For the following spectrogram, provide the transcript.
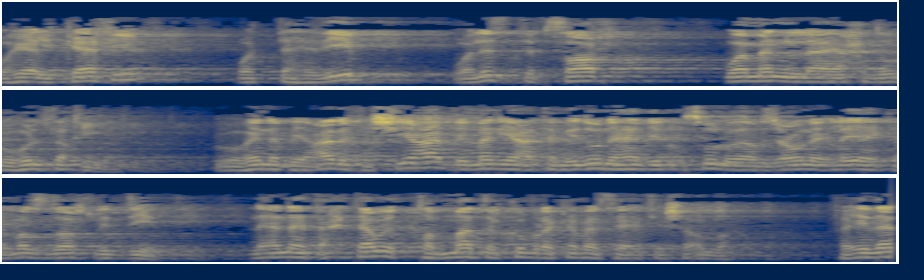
وهي الكافي والتهذيب والاستبصار ومن لا يحضره الفقيه. وهنا بيعرف الشيعة بمن يعتمدون هذه الأصول ويرجعون إليها كمصدر للدين لأنها تحتوي الطمات الكبرى كما سيأتي إن شاء الله. فإذا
